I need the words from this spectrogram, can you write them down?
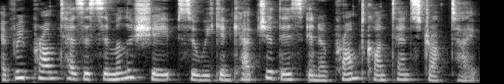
Every prompt has a similar shape so we can capture this in a prompt content struct type.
